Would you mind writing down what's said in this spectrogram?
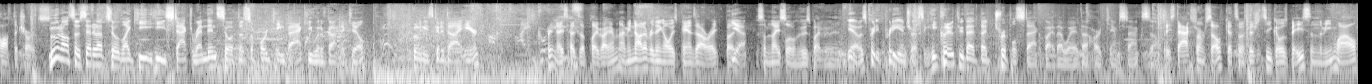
off the charts. Moon also set it up so like he he stacked remnants, so if the support came back, he would have gotten a kill. Boom, he's gonna die here. Pretty nice heads up play by him. I mean, not everything always pans out, right? But Yeah. some nice little moves by Moon. Yeah, it was pretty pretty interesting. He cleared through that that triple stack by that way, that hard camp stack. So So he stacks for himself, gets some efficiency, goes base, in the meanwhile,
